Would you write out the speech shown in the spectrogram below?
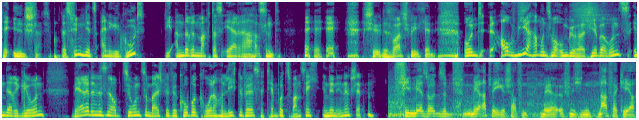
der Innenstadt. Das finden jetzt einige gut, die anderen macht das eher rasend. Schönes Wortspielchen. Und äh, auch wir haben uns mal umgehört hier bei uns in der Region. Wäre denn das eine Option zum Beispiel für Coburg, Kronach und Lichtenfels, Tempo 20 in den Innenstädten? Vielmehr sollten sie mehr Radwege schaffen, mehr öffentlichen Nahverkehr.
